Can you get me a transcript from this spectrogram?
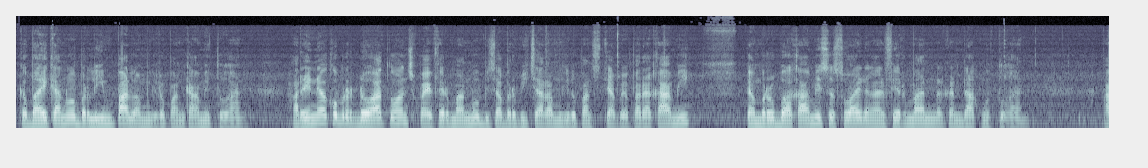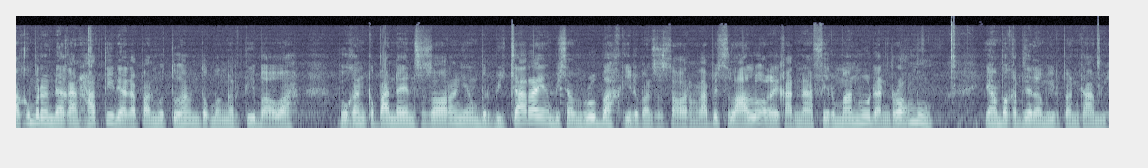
Kebaikanmu berlimpah dalam kehidupan kami Tuhan. Hari ini aku berdoa Tuhan supaya firmanmu bisa berbicara dalam kehidupan setiap daripada kami. Dan merubah kami sesuai dengan firman dan kehendakmu Tuhan. Aku merendahkan hati di hadapanmu Tuhan untuk mengerti bahwa bukan kepandaian seseorang yang berbicara yang bisa merubah kehidupan seseorang. Tapi selalu oleh karena firmanmu dan rohmu yang bekerja dalam kehidupan kami.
